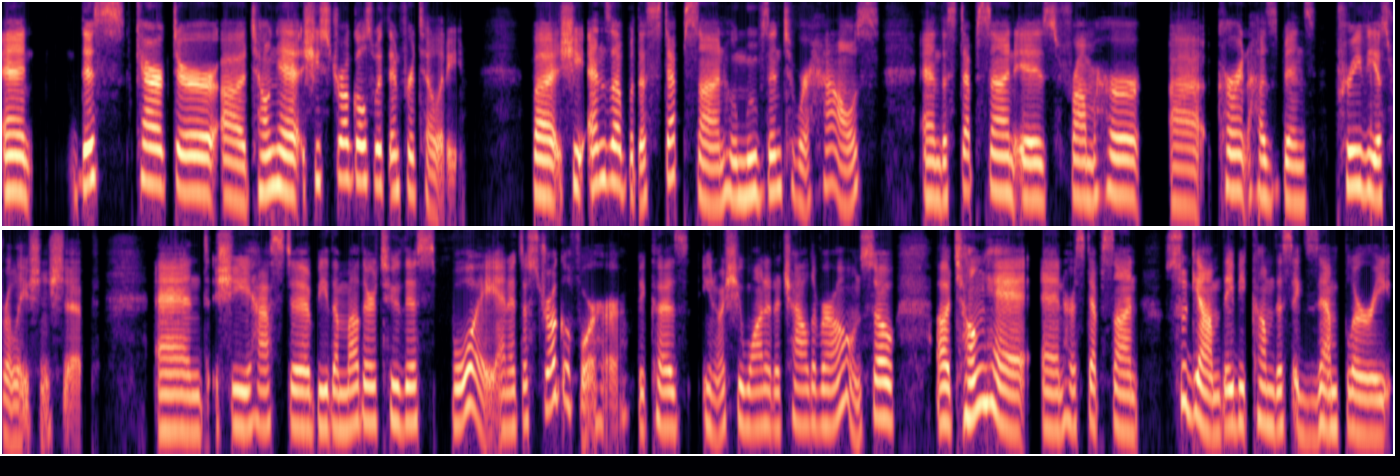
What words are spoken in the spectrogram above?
And this character, uh, Jung-hye, she struggles with infertility. But she ends up with a stepson who moves into her house, and the stepson is from her uh, current husband's previous relationship and she has to be the mother to this boy and it's a struggle for her because you know she wanted a child of her own. So uh, Jung-hye and her stepson Sugyam they become this exemplary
